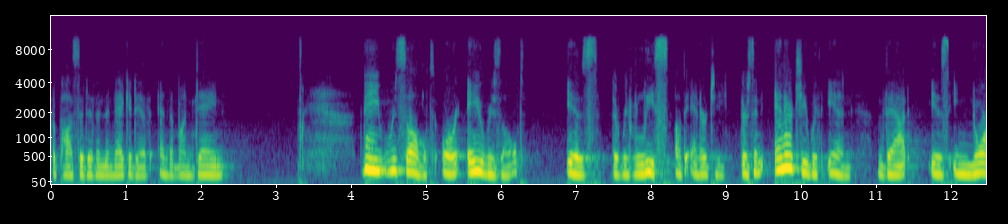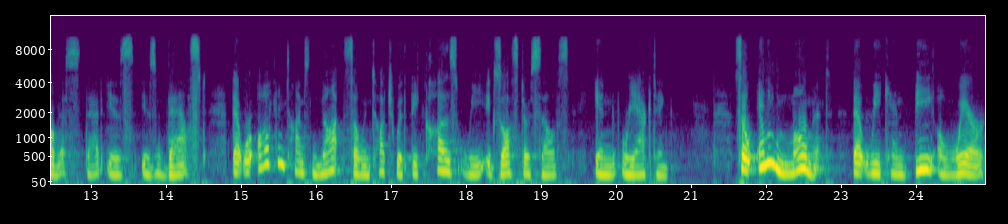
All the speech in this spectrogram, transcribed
the positive and the negative and the mundane. The result, or a result, is the release of energy. There's an energy within that is enormous, that is, is vast, that we're oftentimes not so in touch with because we exhaust ourselves in reacting. So, any moment that we can be aware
